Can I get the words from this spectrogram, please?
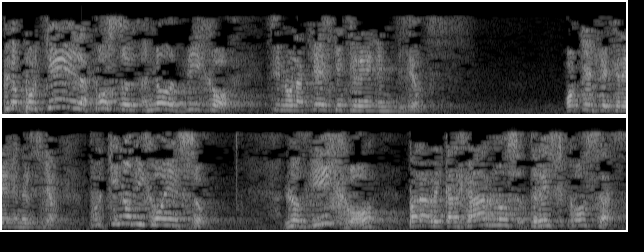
Pero ¿por qué el apóstol no dijo, sino aquel que cree en Dios? Porque el que cree en el Señor. ¿Por qué no dijo eso? Lo dijo para recalcarnos tres cosas.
